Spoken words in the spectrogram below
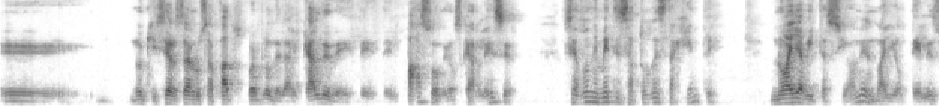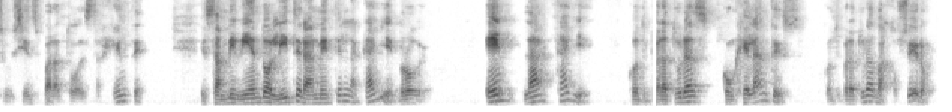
Eh, no quisiera estar en los zapatos, por ejemplo, del alcalde de, del Paso, de Oscar Lesser. O sea, ¿dónde metes a toda esta gente? No hay habitaciones, no hay hoteles suficientes para toda esta gente. Están viviendo literalmente en la calle, brother. En la calle con temperaturas congelantes, con temperaturas bajo cero.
